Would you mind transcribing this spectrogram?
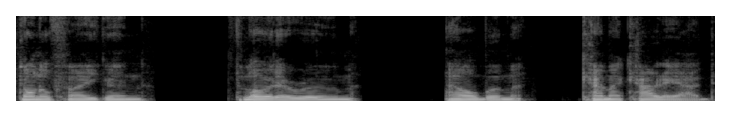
Donald Fagen, Florida Room, album Kamakiriad.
